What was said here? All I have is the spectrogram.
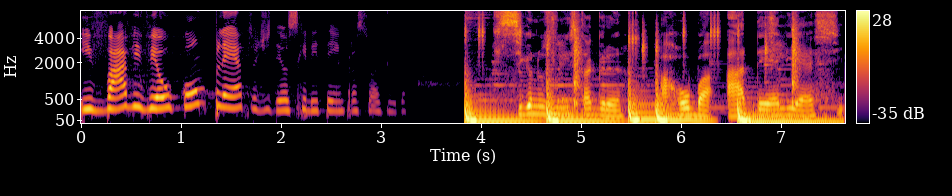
e vá viver o completo de Deus que ele tem para sua vida. Siga-nos no Instagram, arroba ADLSEF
